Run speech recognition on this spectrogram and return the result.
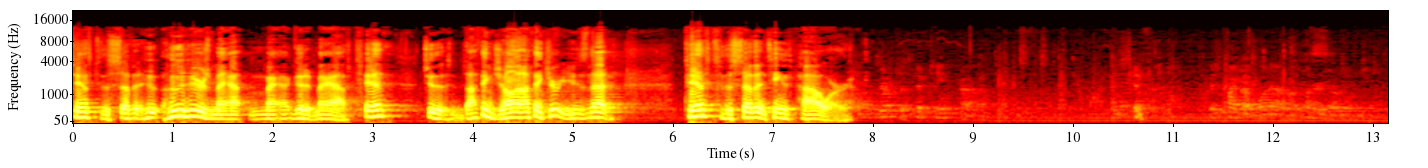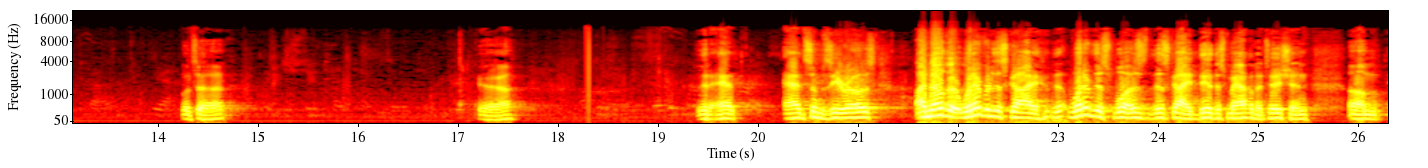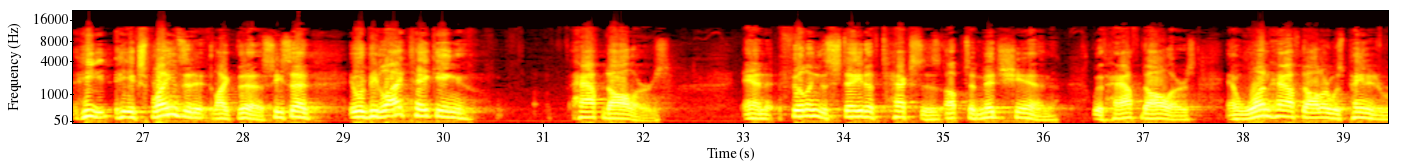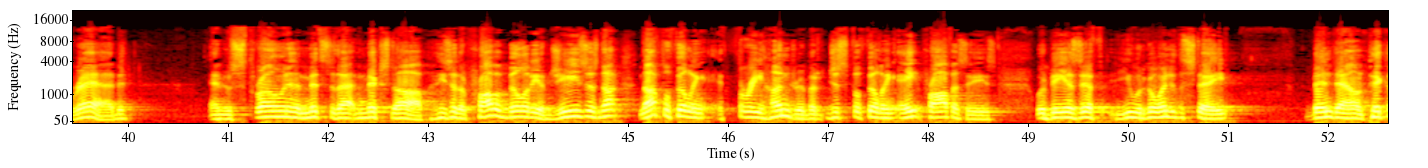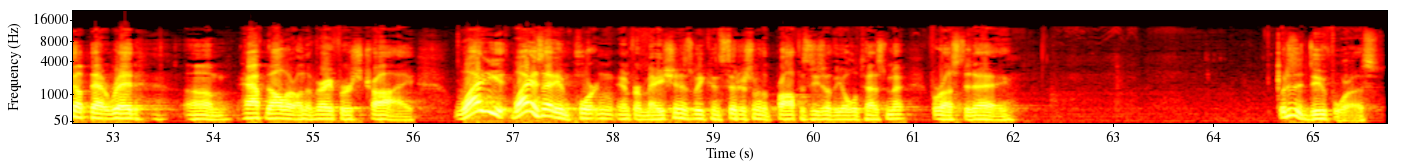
10th to the 7th. Who, who here is math, math, good at math? 10th to the, I think, John, I think you're, isn't that 10th to the 17th power? What's that? Yeah. Then add, add some zeros. I know that whatever this guy, whatever this was, this guy did, this mathematician, um, he, he explains it like this. He said, it would be like taking half dollars and filling the state of Texas up to mid shin with half dollars, and one half dollar was painted red and was thrown in the midst of that and mixed up. He said the probability of Jesus not, not fulfilling 300, but just fulfilling eight prophecies would be as if you would go into the state, bend down, pick up that red um, half dollar on the very first try. Why, do you, why is that important information as we consider some of the prophecies of the Old Testament for us today? What does it do for us?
